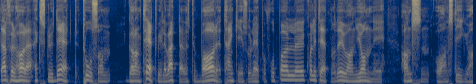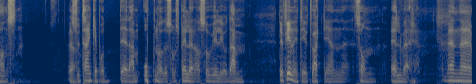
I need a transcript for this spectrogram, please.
Derfor har jeg ekskludert to som garantert ville vært der hvis du bare tenker isolert på fotballkvaliteten, og det er jo han Jonny Hansen og han Stig Johansen. Hvis Ja. du tenker på det de oppnådde som spillere, så ville jo de definitivt vært i en sånn elver. Men eh,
